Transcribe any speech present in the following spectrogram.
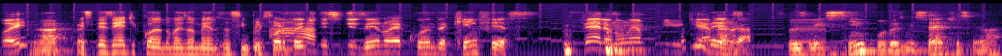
Oi? Ah, cara. Esse desenho é de quando, mais ou menos, assim, O por cima? importante desse desenho não é quando, é quem fez. Velho, eu não lembro que, que é, mas... cara. 2005, 2007, sei lá.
